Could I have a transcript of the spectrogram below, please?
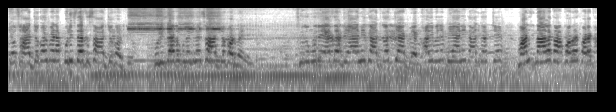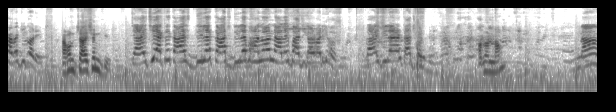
কেউ সাহায্য করবে না? পুলিশ যাতে সাহায্য করবে। পুলিশ যাতে কোনোদিন সাহায্য করবে না। শুধু শুধু এসে বেআইনি কাজ করছে খালি বলে বেআইনি কাজ করছে। মানুষ খাওয়া করবে করে খাবে কি করে? এখন চাইছেন কি? চাইছি একটা কাজ দিলে কাজ দিলে ভালো নালে বাজি কারবারই হবে। কাজ দিলে আর কাজ করবে আপনার নাম? নাম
